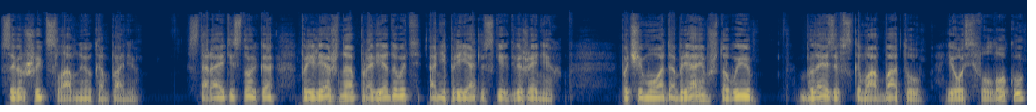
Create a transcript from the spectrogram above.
совершить славную кампанию. Старайтесь только прилежно проведывать о неприятельских движениях. Почему одобряем, что вы Блезевскому аббату Иосифу Локу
